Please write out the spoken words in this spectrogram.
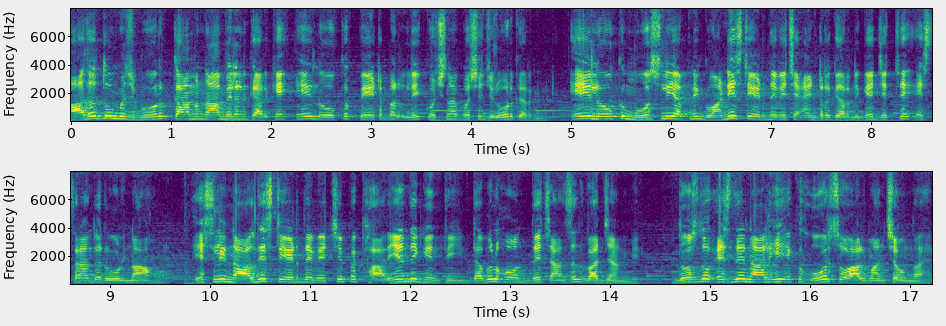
ਆਦਤ ਤੋਂ ਮਜਬੂਰ ਕੰਮ ਨਾ ਮਿਲਣ ਕਰਕੇ ਇਹ ਲੋਕ ਪੇਟ ਭਰਨ ਲਈ ਕੁਛ ਨਾ ਕੁਛ ਜ਼ਰੂਰ ਕਰਨਗੇ। ਇਹ ਲੋਕ ਮੋਸਟਲੀ ਆਪਣੀ ਗਵਾਂਢੀ ਸਟੇਟ ਦੇ ਵਿੱਚ ਐਂਟਰ ਕਰਨਗੇ ਜਿੱਥੇ ਇਸ ਤਰ੍ਹਾਂ ਦੇ ਰੂਲ ਨਾ ਹੋਣ। ਇਸ ਲਈ ਨਾਲ ਦੀ ਸਟੇਟ ਦੇ ਵਿੱਚ ਭਿਖਾਰੀਆਂ ਦੀ ਗਿਣਤੀ ਡਬਲ ਹੋਣ ਦੇ ਚਾਂਸਸ ਵੱਧ ਜਾਣਗੇ। ਦੋਸਤੋ, ਇਸ ਦੇ ਨਾਲ ਹੀ ਇੱਕ ਹੋਰ ਸਵਾਲ ਮਨ 'ਚ ਆਉਂਦਾ ਹੈ।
